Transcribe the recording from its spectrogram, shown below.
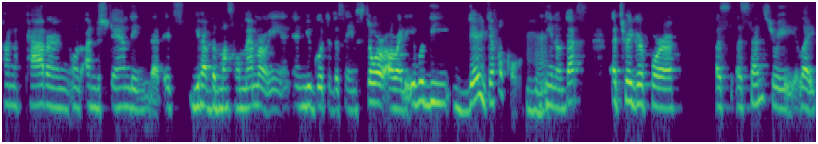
kind of pattern or understanding that it's you have the muscle memory and, you go to the same store already it would be very difficult mm-hmm. you know that's a trigger for a, a sensory like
